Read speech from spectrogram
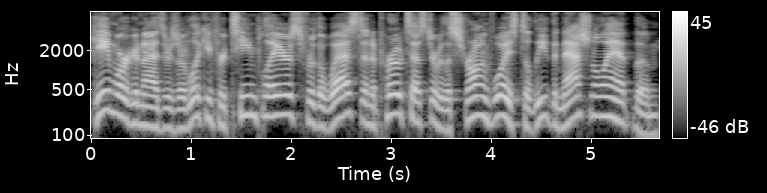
Game organizers are looking for team players for the West and a protester with a strong voice to lead the national anthem.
